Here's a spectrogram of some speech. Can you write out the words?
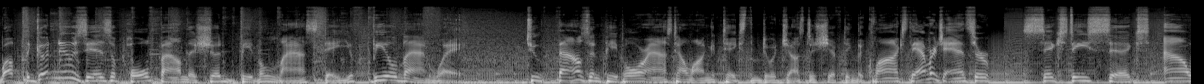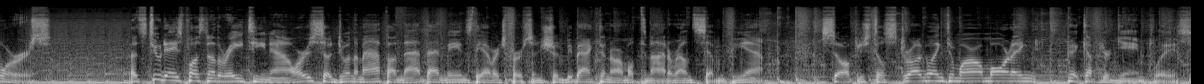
Well, the good news is a poll found this should be the last day you feel that way. 2,000 people were asked how long it takes them to adjust to shifting the clocks. The average answer 66 hours. That's two days plus another 18 hours. So, doing the math on that, that means the average person should be back to normal tonight around 7 p.m. So, if you're still struggling tomorrow morning, pick up your game, please.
